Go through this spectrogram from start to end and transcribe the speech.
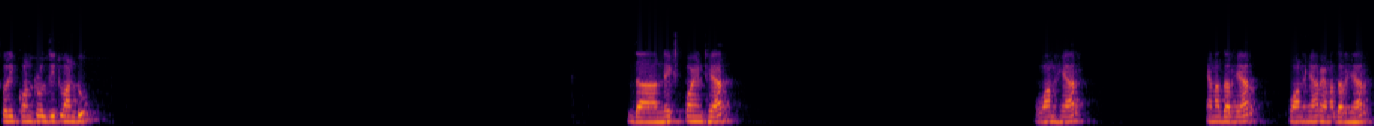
sorry control Z to undo the next point here. One here. Another here. One here another here.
